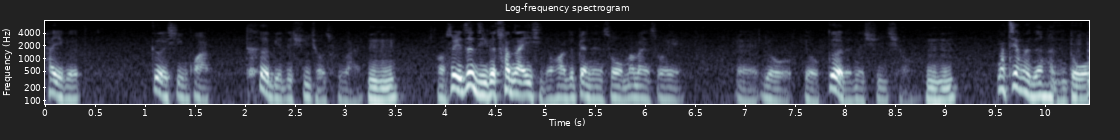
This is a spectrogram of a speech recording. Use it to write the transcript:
它有个个性化、特别的需求出来。嗯哼。哦，所以这几个串在一起的话，就变成说，我慢慢说，呃，有有个人的需求。嗯哼。那这样的人很多，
